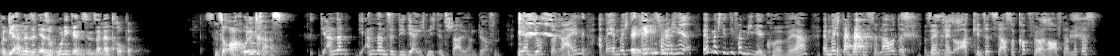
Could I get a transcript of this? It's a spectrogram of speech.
Und die anderen sind eher so Hooligans in seiner Truppe. Das sind so Ork-Ultras. Die anderen, die anderen sind die, die eigentlich nicht ins Stadion dürfen. Er dürfte rein, aber er möchte Er in die. Familie, er möchte in die Familienkurve, ja. Er möchte, nicht so laut ist und seinem kleinen Orkkind sitzt er auch so Kopfhörer auf, damit das,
